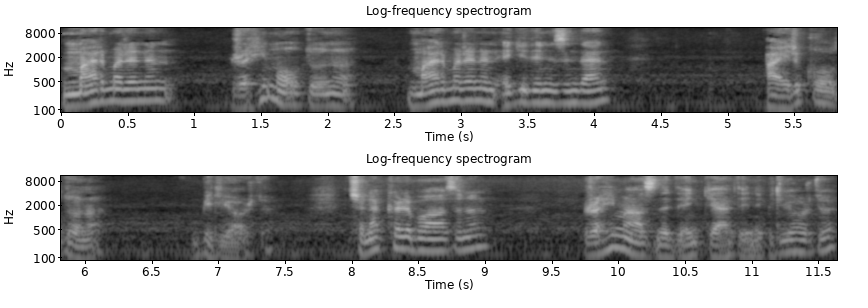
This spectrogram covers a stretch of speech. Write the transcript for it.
Marmara'nın rahim olduğunu, Marmara'nın Ege Denizi'nden ayrık olduğunu biliyordu. Çanakkale Boğazı'nın rahim ağzına denk geldiğini biliyordu.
